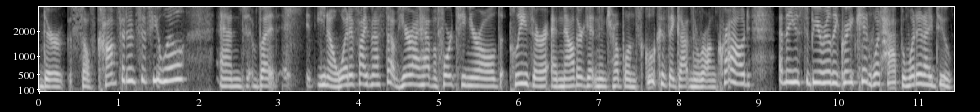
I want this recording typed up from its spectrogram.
their self confidence, if you will. And, but, you know, what if I messed up? Here I have a 14 year old pleaser, and now they're getting in trouble in school because they got in the wrong crowd and they used to be a really great kid. What happened? What did I do?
